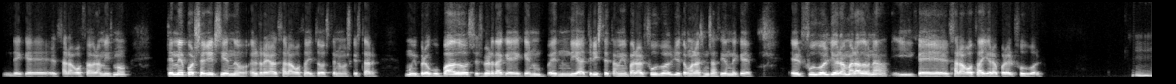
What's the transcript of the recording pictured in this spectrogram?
de que el Zaragoza ahora mismo teme por seguir siendo el Real Zaragoza y todos tenemos que estar muy preocupados. Es verdad que, en, un, día triste también para el fútbol, yo tengo la sensación de que el fútbol llora Maradona y que el Zaragoza llora por el fútbol. Mm,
